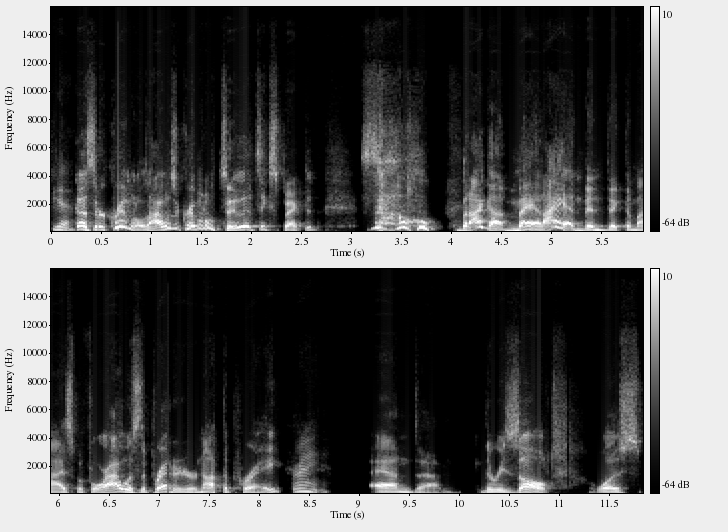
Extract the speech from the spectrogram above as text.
Yeah. Because they're criminals. I was a criminal too. It's expected. So, but I got mad. I hadn't been victimized before. I was the predator, not the prey. Right. And um, the result was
